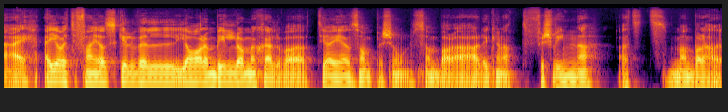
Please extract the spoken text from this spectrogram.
Nej, jag vet inte fan. Jag skulle väl... Jag har en bild av mig själv att jag är en sån person som bara hade kunnat försvinna. Att man bara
